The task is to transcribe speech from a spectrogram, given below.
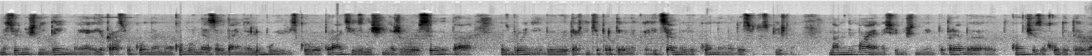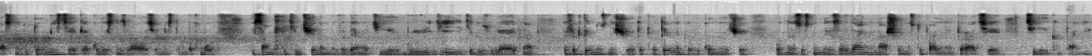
на сьогоднішній день ми якраз виконуємо головне завдання любої військової операції знищення живої сили та озброєння і бойової техніки противника, і це ми виконуємо досить успішно. Нам немає на сьогоднішній день потреби от, конче заходити власне до того місця, яке колись називалося містом Бахмут, і саме таким чином ми ведемо ті бойові дії, які дозволяють нам ефективно знищувати противника, виконуючи одне з основних завдань нашої наступальної операції цієї кампанії.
